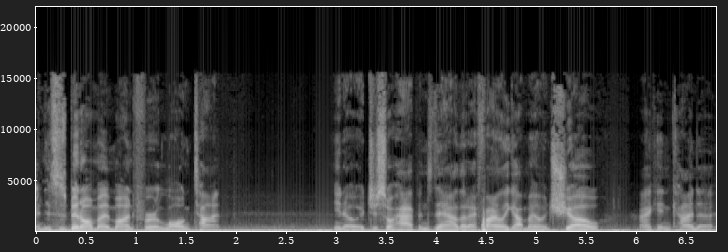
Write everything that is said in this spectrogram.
And this has been on my mind for a long time. You know, it just so happens now that I finally got my own show. I can kind of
